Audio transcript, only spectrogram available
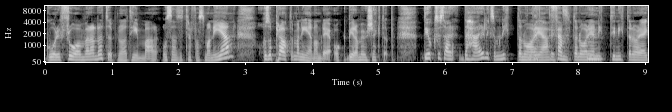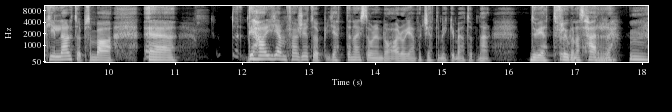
går ifrån varandra typ några timmar och sen så träffas man igen och så pratar man igenom det och ber om ursäkt typ. Det är också så här, det här är liksom 19-åriga, 15-åriga, mm. 90-19-åriga killar typ som bara uh, det här jämförs ju typ, jätten här historien då har jämförts jättemycket med typ när du vet, Flugornas herre. Mm.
